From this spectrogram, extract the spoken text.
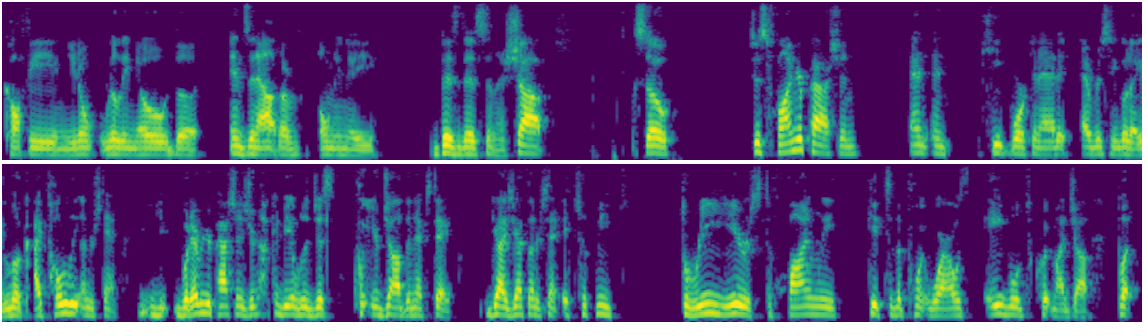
coffee and you don't really know the ins and out of owning a business and a shop. So just find your passion and and keep working at it every single day. Look i totally understand. You, whatever your passion is you're not going to be able to just quit your job the next day. Guys you have to understand it took me three years to finally get to the point where i was able to quit my job. But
